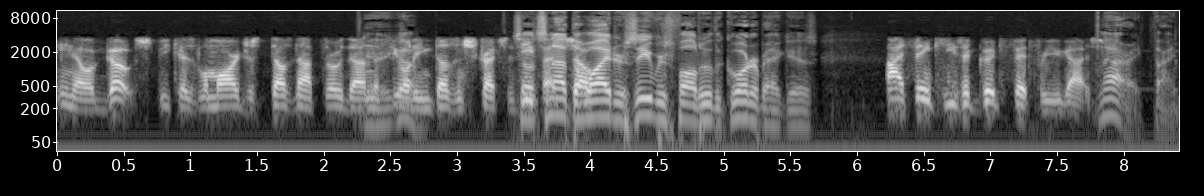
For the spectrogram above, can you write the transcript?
you know, a ghost because Lamar just does not throw down there the field. Go. He doesn't stretch the so defense. So it's not the wide receiver's fault who the quarterback is. I think he's a good fit for you guys. All right, fine.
